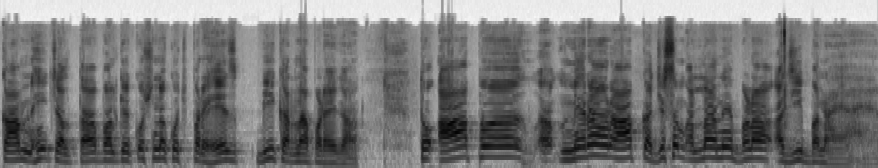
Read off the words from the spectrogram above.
کام نہیں چلتا، بلکہ کچھ نہ کچھ پرہیز بھی کرنا پڑے گا۔ تو آپ، میرا اور آپ کا جسم اللہ نے بڑا عجیب بنایا ہے،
